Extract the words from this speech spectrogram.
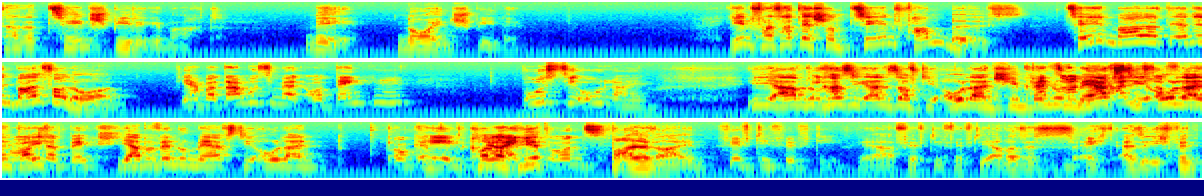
hat er zehn Spiele gemacht. Nee, neun Spiele. Jedenfalls hat er schon zehn Fumbles. Zehnmal hat er den Ball verloren. Ja, aber da muss ich mir halt auch denken, wo ist die O-Line? Ja, aber du kannst nicht alles auf die O-Line schieben. Wenn du auch nicht merkst, die O-Line bricht. Ja, aber wenn du merkst, die O-Line Okay, äh, kollabiert, uns. Ball rein. 50-50. Ja, 50-50. Aber das ist echt. Also ich finde,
